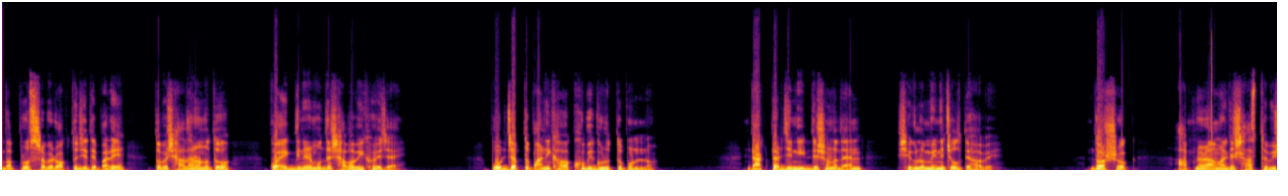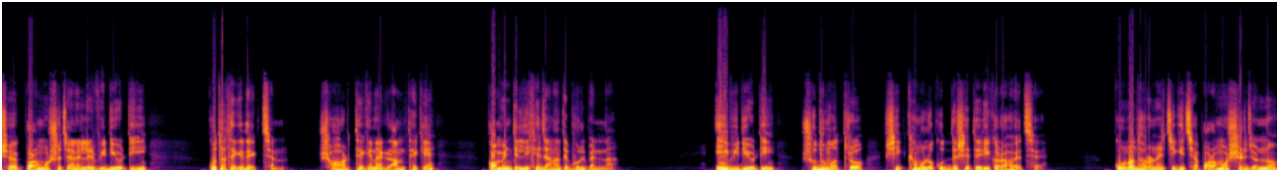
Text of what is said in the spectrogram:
বা প্রস্রাবে রক্ত যেতে পারে, তবে সাধারণত কয়েকদিনের মধ্যে স্বাভাবিক হয়ে যায়। পর্যাপ্ত পানি খাওয়া খুবই গুরুত্বপূর্ণ। ডাক্তার যে নির্দেশনা দেন, সেগুলো মেনে চলতে হবে। দর্শক, আপনারা আমাদের স্বাস্থ্য বিষয়ক পরামর্শ চ্যানেলের ভিডিওটি কোথা থেকে দেখছেন? শহর থেকে না গ্রাম থেকে? কমেন্টে লিখে জানাতে ভুলবেন না। এই ভিডিওটি শুধুমাত্র শিক্ষামূলক উদ্দেশ্যে তৈরি করা হয়েছে। কোনো ধরনের চিকিৎসা পরামর্শের জন্য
